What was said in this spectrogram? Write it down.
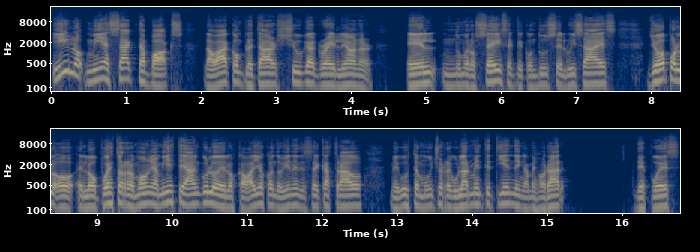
Y lo, mi exacta box la va a completar Sugar Gray Leonard, el número 6, el que conduce Luis Saez yo, por lo, opuesto a Ramón, a mí este ángulo de los caballos cuando vienen de ser castrados me gusta mucho. Regularmente tienden a mejorar después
